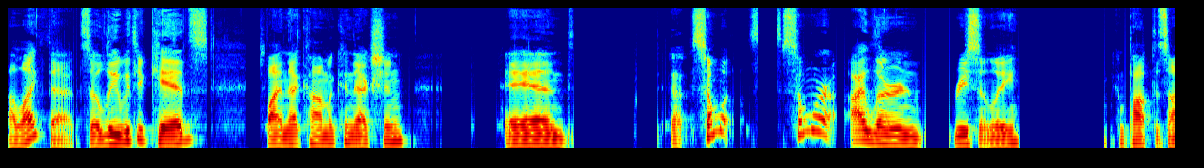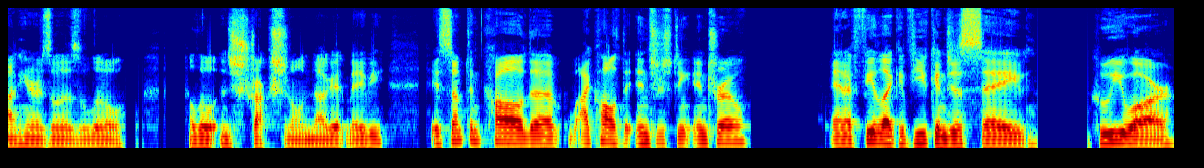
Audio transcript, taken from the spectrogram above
I like that. So lead with your kids, find that common connection. And uh, somewhat, somewhere I learned recently, I can pop this on here as a, as a little, a little instructional nugget, maybe, is something called, uh, I call it the interesting intro. And I feel like if you can just say who you are,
